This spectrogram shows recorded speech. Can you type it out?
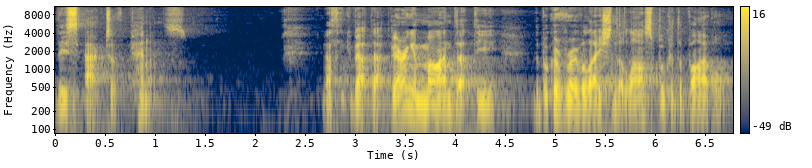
this act of penance. Now, think about that, bearing in mind that the, the book of Revelation, the last book of the Bible,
